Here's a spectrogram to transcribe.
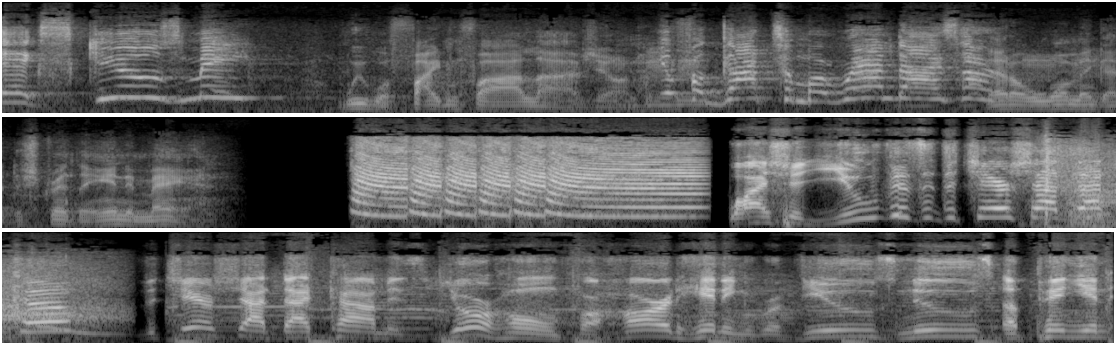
Excuse me? We were fighting for our lives, Your Honor. You forgot to Mirandize her? That old woman got the strength of any man. Why should you visit thechairshot.com? Thechairshot.com is your home for hard hitting reviews, news, opinion,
